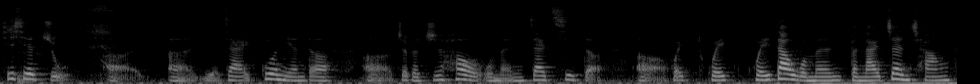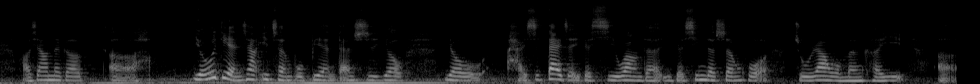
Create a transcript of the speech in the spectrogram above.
谢谢主。呃呃，也在过年的呃这个之后，我们再次的呃回回回到我们本来正常，好像那个呃有点像一成不变，但是又又还是带着一个希望的一个新的生活。主让我们可以呃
